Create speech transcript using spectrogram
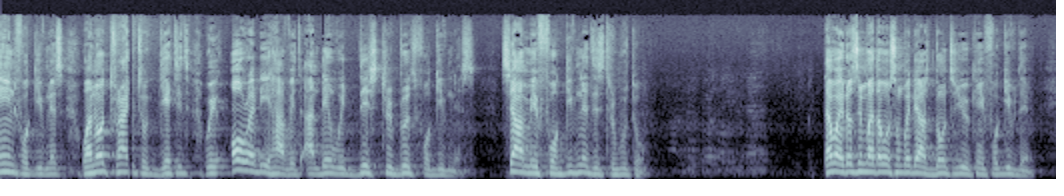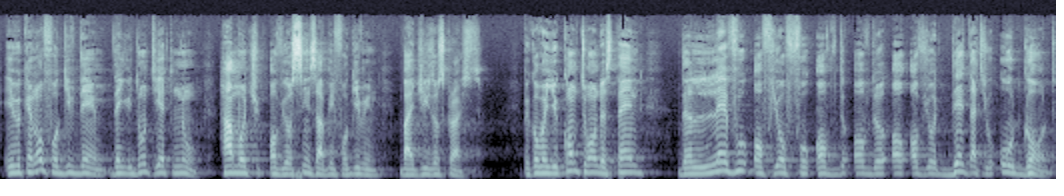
earn forgiveness. We're not trying to get it. We already have it, and then we distribute forgiveness. See, I'm a forgiveness distributor. That way, it doesn't matter what somebody has done to you, you can forgive them. If you cannot forgive them, then you don't yet know how much of your sins have been forgiven by Jesus Christ. Because when you come to understand the level of your of the, of the of your debt that you owed God,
